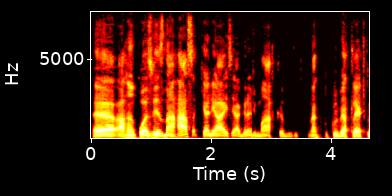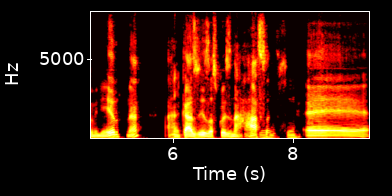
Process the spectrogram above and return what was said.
é, arrancou às vezes na raça, que aliás é a grande marca do, né, do Clube Atlético Mineiro, né? Arrancar às vezes as coisas na raça. Sim, sim. É,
